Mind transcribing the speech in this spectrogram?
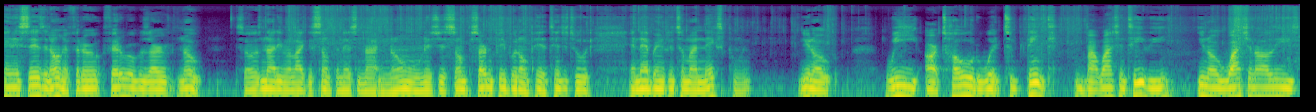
and it says it on the Federal Federal Reserve note. So it's not even like it's something that's not known. It's just some certain people don't pay attention to it, and that brings me to my next point. You know, we are told what to think by watching TV. You know, watching all these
